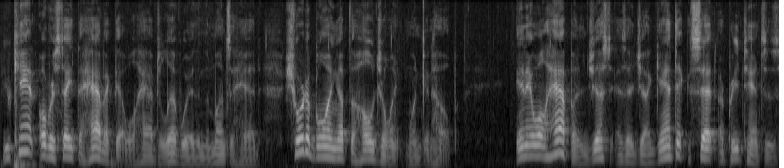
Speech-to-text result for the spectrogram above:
You can't overstate the havoc that we'll have to live with in the months ahead, short of blowing up the whole joint, one can hope. And it will happen just as a gigantic set of pretenses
